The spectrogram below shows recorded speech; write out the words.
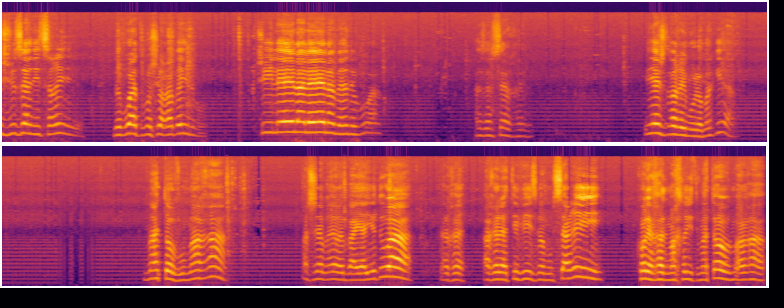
בשביל זה אני צריך נבואת משה רבינו. שהיא לעילא לעילא מהנבואה. אז השכל. יש דברים הוא לא מגיע. מה טוב ומה רע. עכשיו בעיה ידועה, הרלטיביזם המוסרי, כל אחד מחליט מה טוב ומה רע.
